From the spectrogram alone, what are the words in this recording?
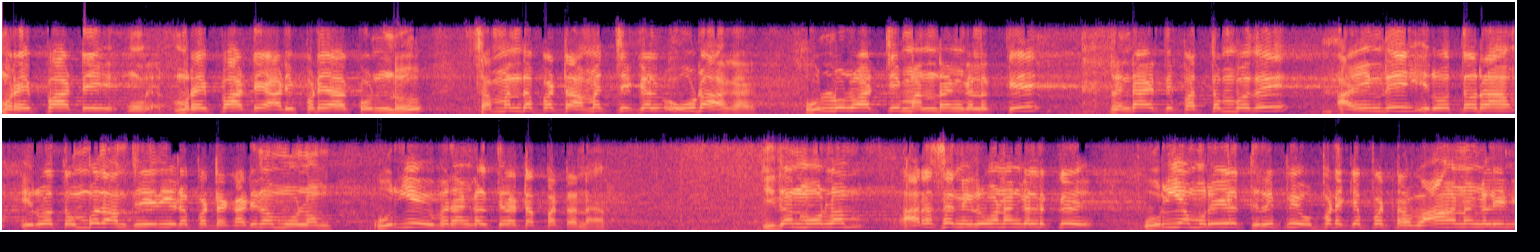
முறைப்பாட்டை முறைப்பாட்டை அடிப்படையாக கொண்டு சம்பந்தப்பட்ட அமைச்சுக்கள் ஊடாக உள்ளூராட்சி மன்றங்களுக்கு ரெண்டாயிரத்தி பத்தொன்பது ஐந்து இருபத்தொராம் இருபத்தொன்பதாம் தேதியிடப்பட்ட கடிதம் மூலம் உரிய விவரங்கள் திரட்டப்பட்டன. இதன் மூலம் அரச நிறுவனங்களுக்கு உரிய முறையில் திருப்பி ஒப்படைக்கப்பட்ட வாகனங்களின்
